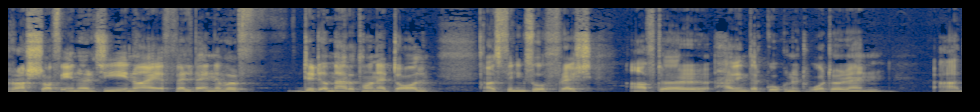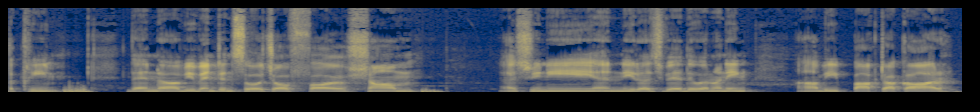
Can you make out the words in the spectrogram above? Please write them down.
rush of energy. You know, I felt I never f- did a marathon at all. I was feeling so fresh after having that coconut water and uh, the cream. Then uh, we went in search of uh, Sham, uh, Srini, and Neeraj where they were running. Uh, we parked our car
